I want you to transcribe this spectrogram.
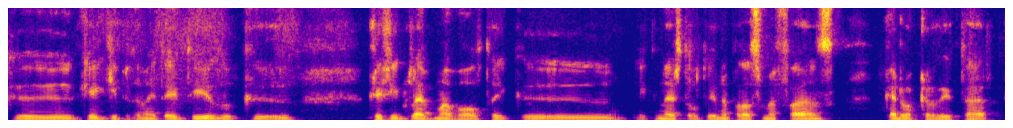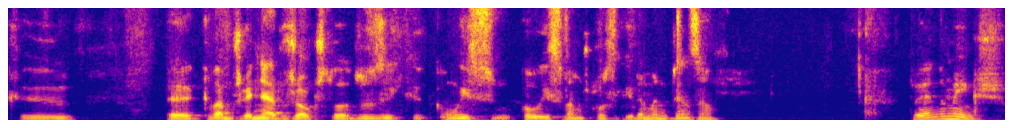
que, que a equipa também tem tido, que, que enfim que leve uma volta e que, e que nesta última na próxima fase quero acreditar que que vamos ganhar os jogos todos e que com isso, com isso vamos conseguir a manutenção. Tu é Domingos.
